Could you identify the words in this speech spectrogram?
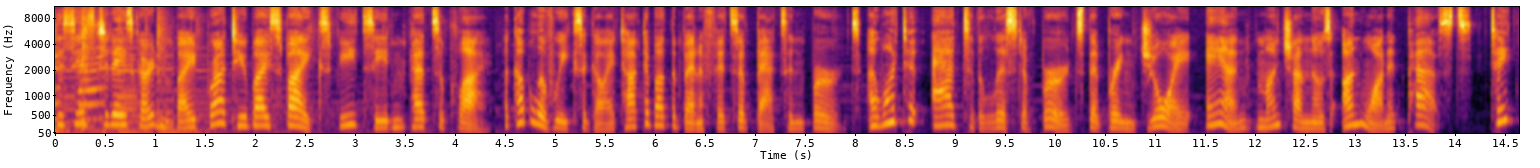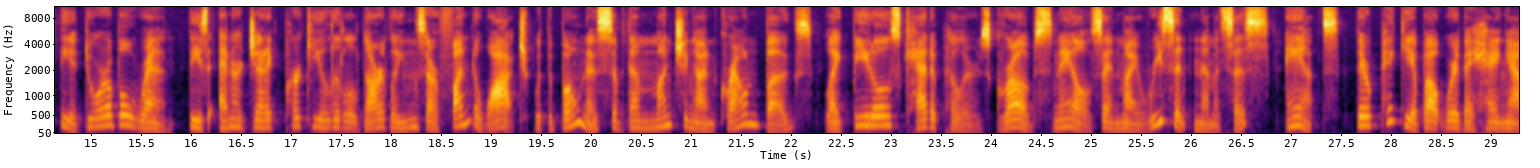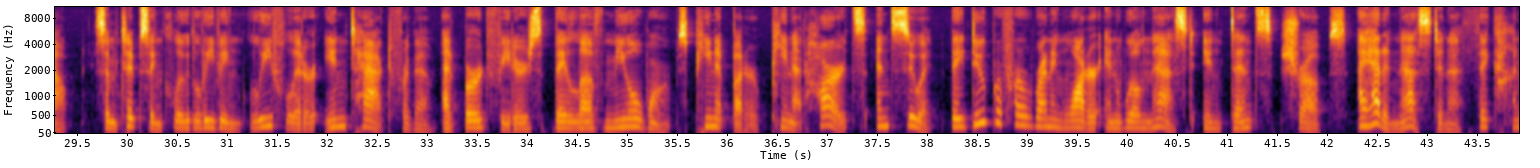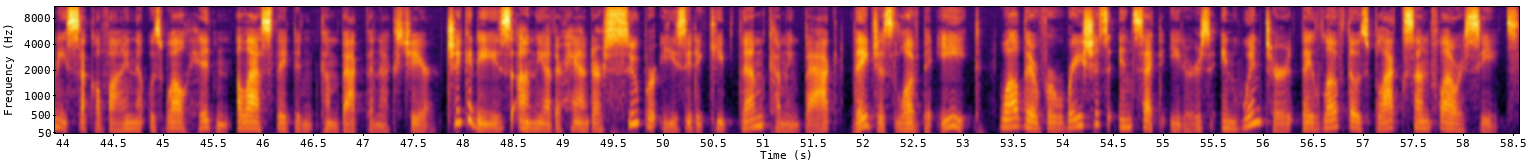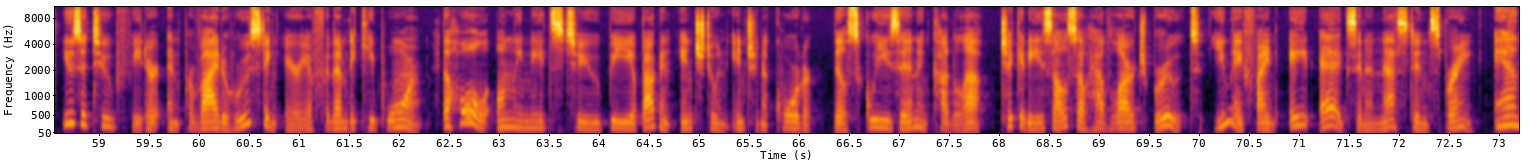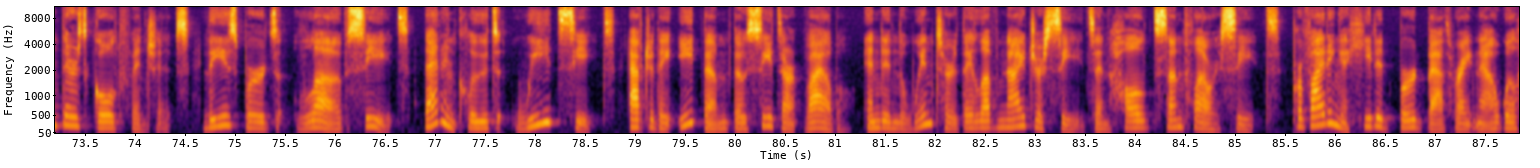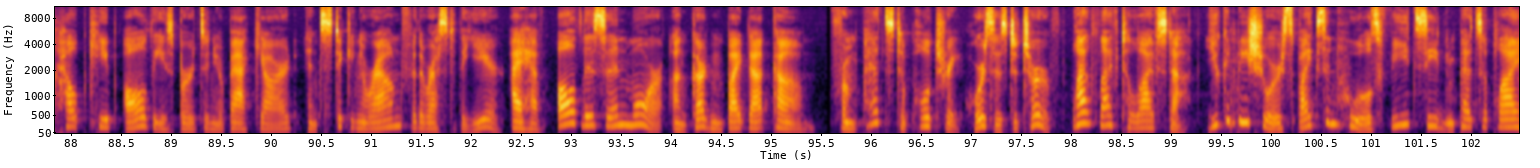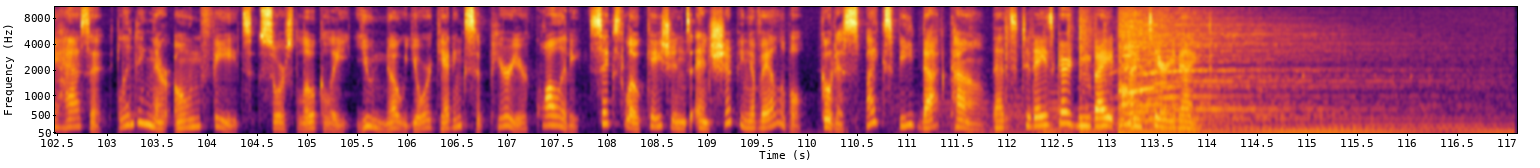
This is today's Garden Bite brought to you by Spikes, Feed, Seed, and Pet Supply. A couple of weeks ago, I talked about the benefits of bats and birds. I want to add to the list of birds that bring joy and munch on those unwanted pests. Take the adorable wren. These energetic, perky little darlings are fun to watch with the bonus of them munching on ground bugs like beetles, caterpillars, grubs, snails, and my recent nemesis, ants. They're picky about where they hang out. Some tips include leaving leaf litter intact for them. At bird feeders, they love mealworms, peanut butter, peanut hearts, and suet. They do prefer running water and will nest in dense shrubs. I had a nest in a thick honeysuckle vine that was well hidden. Alas, they didn't come back the next year. Chickadees, on the other hand, are super easy to keep them coming back. They just love to eat. While they're voracious insect eaters, in winter they love those black sunflower seeds. Use a tube feeder and provide a roosting area for them to keep warm. The hole only needs to be about an inch to an inch and a quarter. They'll squeeze in and cuddle up. Chickadees also have large broods. You may find eight eggs in a nest in spring. And there's goldfinches. These birds love seeds. That includes weed seeds. After they eat them, those seeds aren't viable. And in the winter, they love Niger seeds and hulled sunflower seeds. Providing a heated bird bath right now will help keep all these birds in your backyard and sticking around for the rest of the year. I have all this and more on gardenbite.com. From pets to poultry, horses to turf, wildlife to livestock, you can be sure Spikes and Hools Feed, Seed, and Pet Supply has it. Blending their own feeds, sourced locally, you know you're getting superior quality. Six locations and shipping available. Go to spikesfeed.com. That's today's Garden Bite. I'm Terry Knight.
